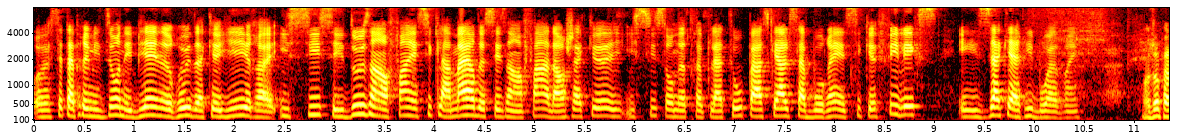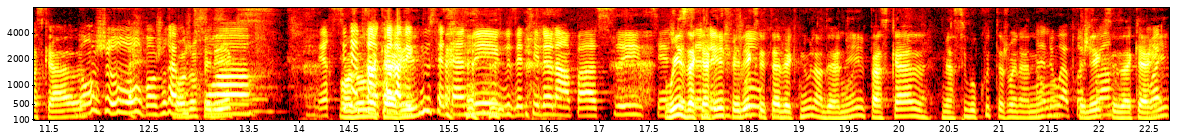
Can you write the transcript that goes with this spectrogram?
euh, cet après-midi, on est bien heureux d'accueillir euh, ici ses deux enfants ainsi que la mère de ses enfants. Alors, j'accueille ici sur notre plateau Pascal Sabourin ainsi que Félix et Zachary Boivin. Bonjour Pascal. Bonjour, bonjour à vous Félix. Merci d'être encore avec nous cette année. Vous étiez là l'an passé. oui, Zachary et Félix étaient avec nous l'an dernier. Pascal, merci beaucoup de te joindre à nous. Félix et Zachary.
